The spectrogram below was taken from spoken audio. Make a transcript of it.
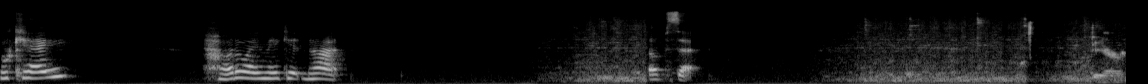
Okay. How do I make it not upset? There.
